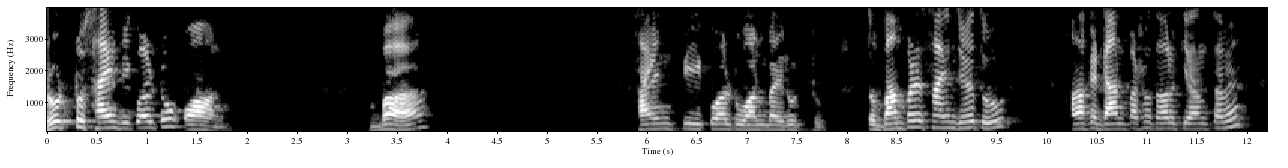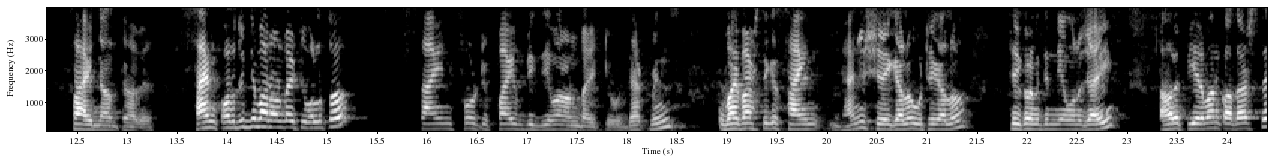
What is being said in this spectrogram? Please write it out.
Root two sine equal to one বা sine P equal to one by root two তো বাম্পারের সাইন যেহেতু, আমাকে ডান পাশেও তাহলে কি আনতে হবে? সাইন আনতে হবে। সাইন কত ডিগ্রি মান? ওয়ান বাই টু বলো তো সাইন ফোরটি ফাইভ ডিগ্রি মান one by two that means উভয় পাশ থেকে সাইন ভ্যানিশ হয়ে গেল, উঠে গেল। ত্রিকোণমিতির নিয়ম অনুযায়ী। তাহলে পি এর মান কত আসছে?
